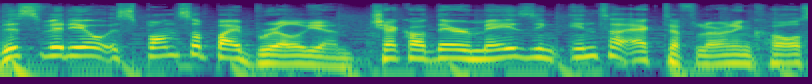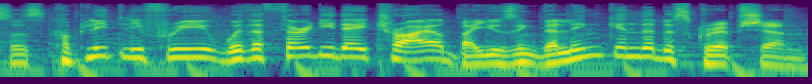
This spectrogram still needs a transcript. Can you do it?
This video is sponsored by Brilliant. Check out their amazing interactive learning courses completely free with a 30-day trial by using the link in the description.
